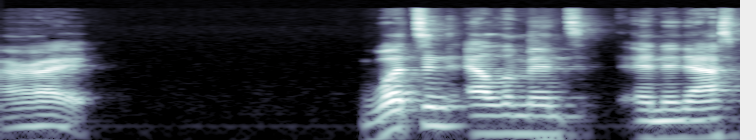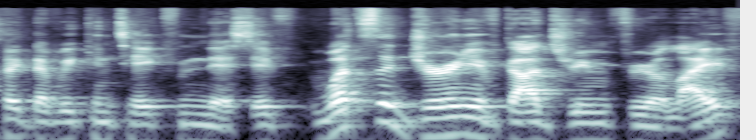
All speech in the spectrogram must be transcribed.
All right. What's an element and an aspect that we can take from this? If what's the journey of God's dream for your life?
